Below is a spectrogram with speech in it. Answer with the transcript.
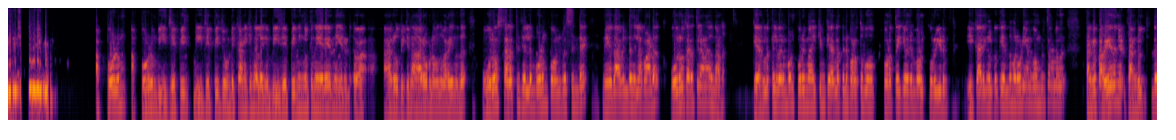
തിരിച്ചുപിടിക്കും. അപ്പോഴും അപ്പോഴും B J P B J P ചൂണ്ടിക്കാണിക്കുന്ന അല്ലെങ്കിൽ ബി ജെ പി നിങ്ങൾക്ക് നേരെ നേരിട ആരോപിക്കുന്ന ആരോപണം എന്ന് പറയുന്നത് ഓരോ സ്ഥലത്ത് ചെല്ലുമ്പോഴും കോൺഗ്രസിന്റെ നേതാവിന്റെ നിലപാട് ഓരോ തരത്തിലാണ് എന്നാണ്. കേരളത്തിൽ വരുമ്പോൾ കുറി മായ്ക്കും കേരളത്തിന് പുറത്തു പോകും പുറത്തേക്ക് വരുമ്പോൾ കുറിയിടും. ഈ കാര്യങ്ങൾക്കൊക്കെ എന്ത് മറുപടിയാണ് കോൺഗ്രസിനുള്ളത്? താങ്കൾ പറയുന്നതിന് താങ്കളുടെ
